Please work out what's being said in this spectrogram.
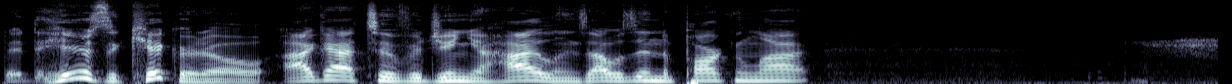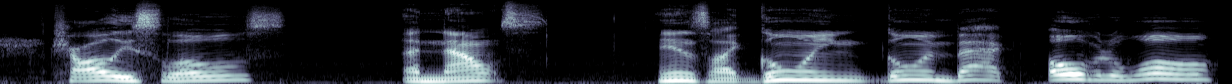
th- here's the kicker though. I got to Virginia Highlands. I was in the parking lot. Charlie Slowes announced and it's like going going back over the wall.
